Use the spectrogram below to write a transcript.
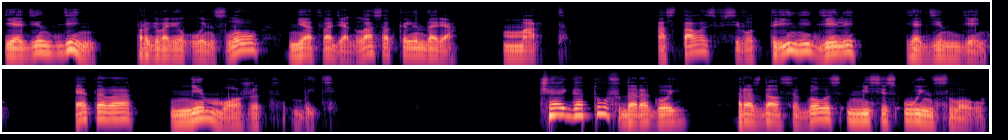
и один день, проговорил Уинслоу, не отводя глаз от календаря. Март. Осталось всего три недели и один день. Этого не может быть. «Чай готов, дорогой», — раздался голос миссис Уинслоу.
